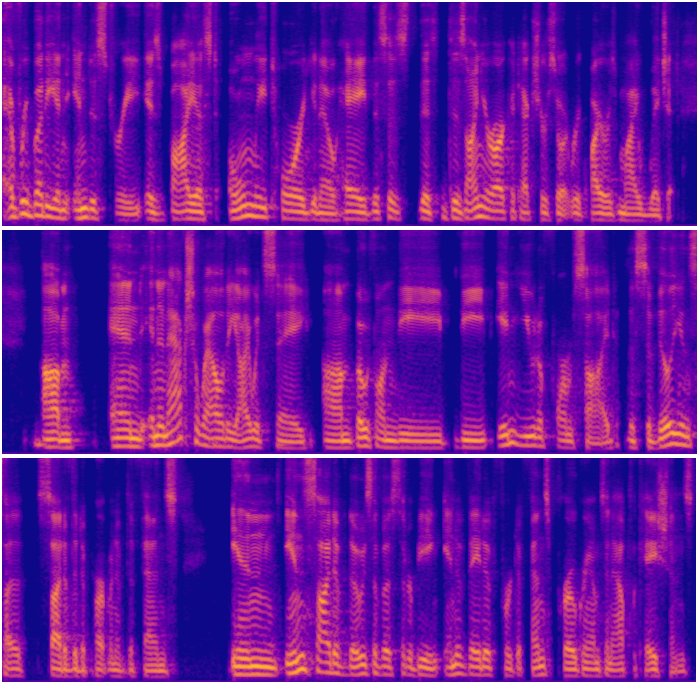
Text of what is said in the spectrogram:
everybody in industry is biased only toward you know hey this is this design your architecture so it requires my widget. Um, and in an actuality, I would say um, both on the, the in uniform side, the civilian side, side of the Department of Defense, in inside of those of us that are being innovative for defense programs and applications,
